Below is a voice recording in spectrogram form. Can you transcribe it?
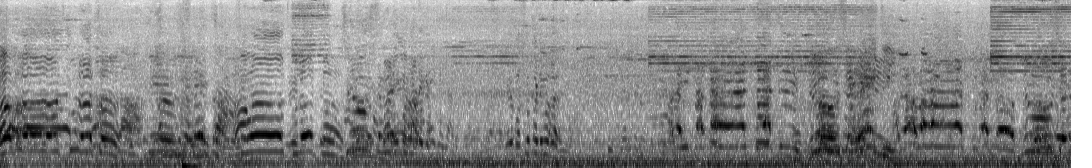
आवाज कुणाचा? आवाज कुणाचा? शिवसेनेची. आवाज कुणाचा? शिवसेना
